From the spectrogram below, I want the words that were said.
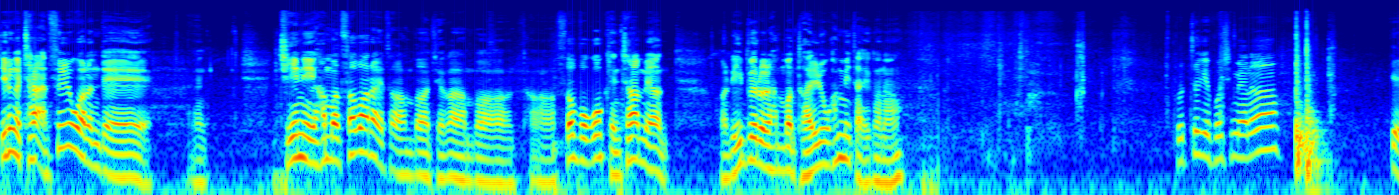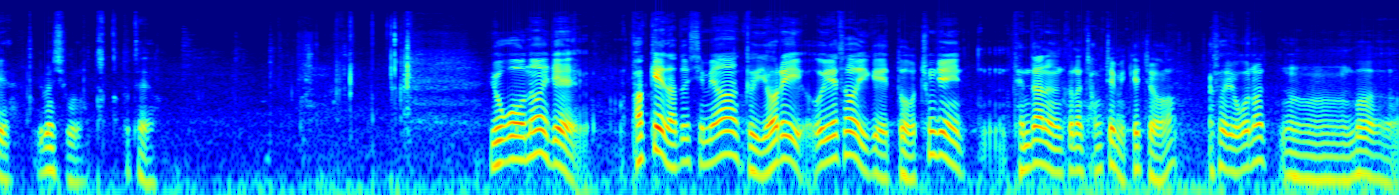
이런 거 잘 안 쓰려고 하는데 지인이 한번 써봐라 해서 한번 제가 한번 어, 써보고 괜찮으면 어, 리뷰를 한번 더 하려고 합니다 이거는. 그쪽에 보시면은 이게 이런 식으로 탁 붙어요. 요거는 이제 밖에 놔두시면 그 열에 의해서 이게 또 충전이 된다는 그런 장점이 있겠죠. 그래서 요거는 음뭐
